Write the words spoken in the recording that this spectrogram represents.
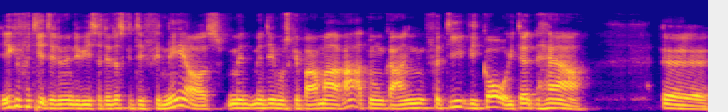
ikke fordi det nødvendigvis er det, der skal definere os, men, men det er måske bare meget rart nogle gange, fordi vi går i den her, øh,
